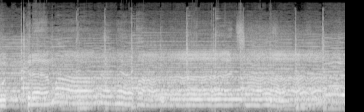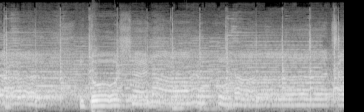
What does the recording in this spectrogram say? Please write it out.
पुत्र मानवाचा दोषणा कुणाचा?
